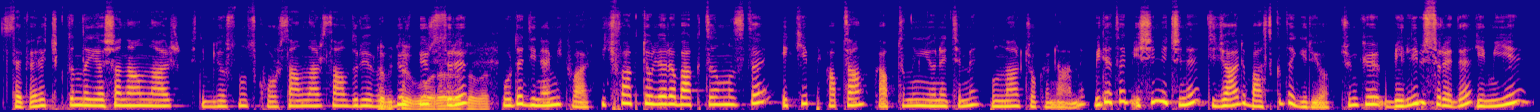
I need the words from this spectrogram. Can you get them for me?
sefere çıktığında yaşananlar, işte biliyorsunuz korsanlar saldırıyor. Tabii, bir, tabii, bir sürü burada dinamik var. İç faktörlere baktığımızda ekip, kaptan, kaptanın yönetimi bunlar çok önemli. Bir de tabii işin içine ticari baskı da giriyor. Çünkü belli bir sürede gemiyi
